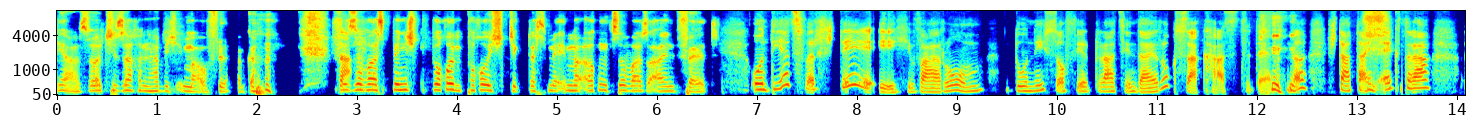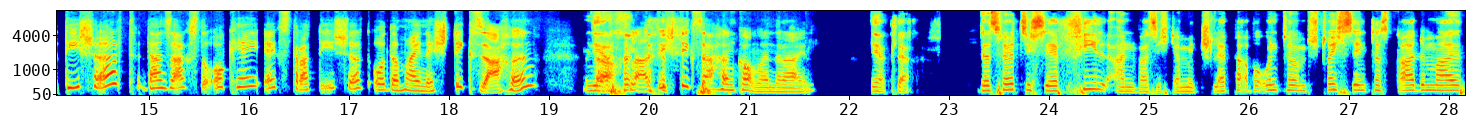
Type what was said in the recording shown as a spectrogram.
Ja, solche Sachen habe ich immer auf Lager. Für sowas bin ich berühmt berüchtigt, dass mir immer irgend sowas einfällt. Und jetzt verstehe ich, warum du nicht so viel Platz in deinem Rucksack hast. Denn, ne? Statt ein extra T-Shirt, dann sagst du, okay, extra T-Shirt oder meine Sticksachen. Ja, klar, die Sticksachen kommen rein. Ja, klar. Das hört sich sehr viel an, was ich damit schleppe, aber unterm Strich sind das gerade mal,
